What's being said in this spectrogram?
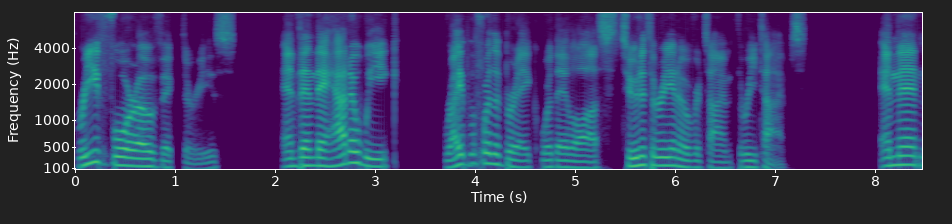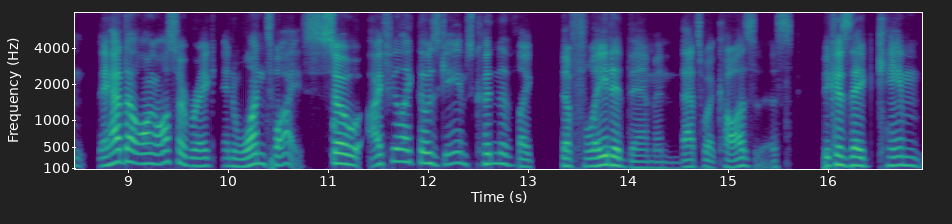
three 4-0 victories, and then they had a week right before the break where they lost two to three in overtime three times. And then they had that long all-star break and won twice. So I feel like those games couldn't have like deflated them, and that's what caused this because they came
